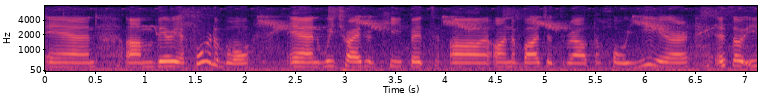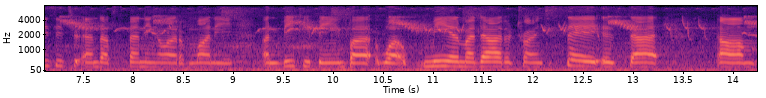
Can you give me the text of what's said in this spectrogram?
and um, very affordable and we try to keep it uh, on a budget throughout the whole year. It's so easy to end up spending a lot of money on beekeeping but what me and my dad are trying to say is that um,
